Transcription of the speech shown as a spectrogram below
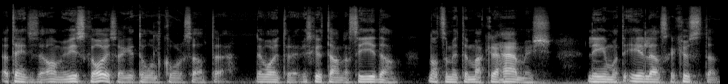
Jag tänkte så här, ja men vi ska ju säkert till Old Course och allt det där. Det var ju inte det, vi skulle till andra sidan. Något som heter Macrahamish, ligger mot irländska kusten.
